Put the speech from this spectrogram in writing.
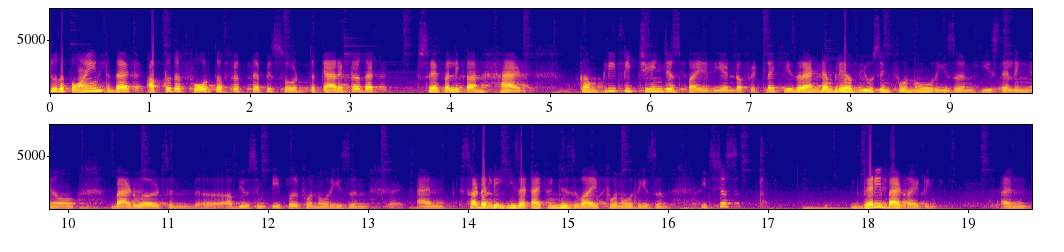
to the point that up to the fourth or fifth episode the character that Saif Ali Khan had completely changes by the end of it. Like he's randomly abusing for no reason. He's telling you know bad words and uh, abusing people for no reason. Right. and suddenly he's attacking his wife for no reason. It's just very bad writing and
